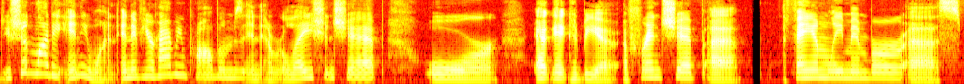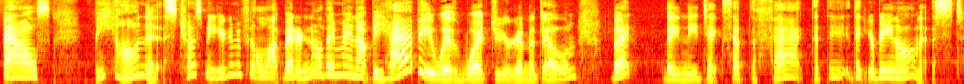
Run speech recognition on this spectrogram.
You shouldn't lie to anyone. And if you're having problems in a relationship or uh, it could be a, a friendship, a family member, a spouse, be honest. Trust me, you're going to feel a lot better. No, they may not be happy with what you're going to tell them, but they need to accept the fact that they that you're being honest.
